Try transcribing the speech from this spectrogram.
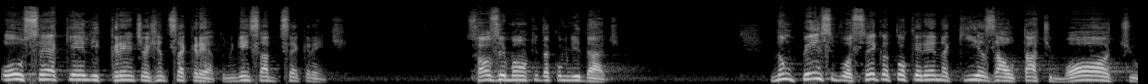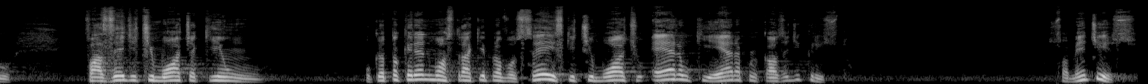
Ou você é aquele crente agente secreto, ninguém sabe de ser crente. Só os irmãos aqui da comunidade. Não pense você que eu estou querendo aqui exaltar Timóteo, fazer de Timóteo aqui um. O que eu estou querendo mostrar aqui para vocês que Timóteo era o que era por causa de Cristo. Somente isso.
